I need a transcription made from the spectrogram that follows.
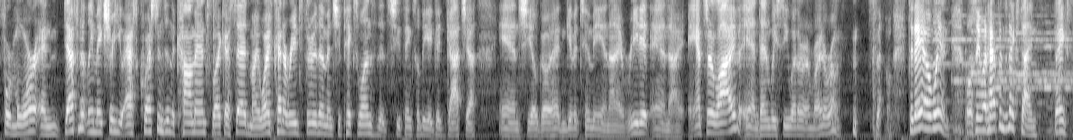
for more and definitely make sure you ask questions in the comments. Like I said, my wife kind of reads through them and she picks ones that she thinks will be a good gotcha. And she'll go ahead and give it to me and I read it and I answer live and then we see whether I'm right or wrong. so today I win. We'll see what happens next time. Thanks.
